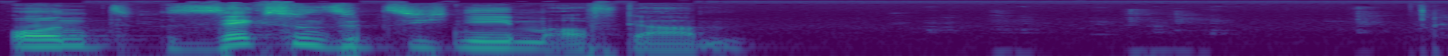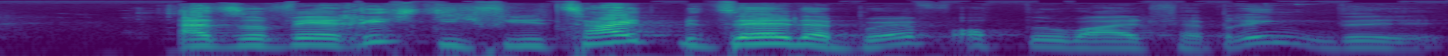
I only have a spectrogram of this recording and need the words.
und 76 Nebenaufgaben. Also wer richtig viel Zeit mit Zelda Breath of the Wild verbringen will,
